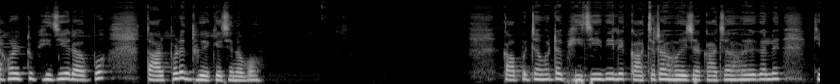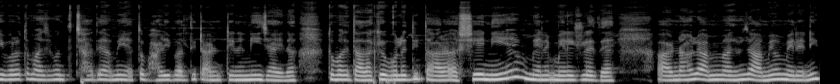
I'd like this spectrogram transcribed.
এখন একটু ভিজিয়ে রাখব, তারপরে ধুয়ে কেচে নেব। কাপড় জামাটা ভিজিয়ে দিলে কাঁচাটা হয়ে যায়। কাঁচা হয়ে গেলে কী বলো তো মাঝে মধ্যে ছাদে আমি এত ভারী বালতি টান টেনে নিয়ে যাই না। তোমাদের দাদাকে বলে দিই, তারা সে নিয়ে মেলে মেলে দেয়। আর না হলে আমি মাঝে মাঝে আমিও মেলে নিই।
